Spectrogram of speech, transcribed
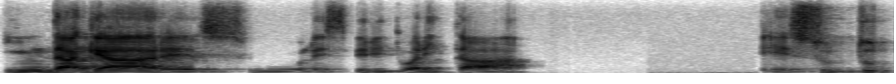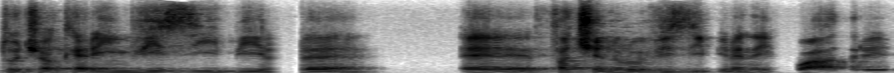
indagare sulle spiritualità e su tutto ciò che era invisibile eh, facendolo visibile nei quadri.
